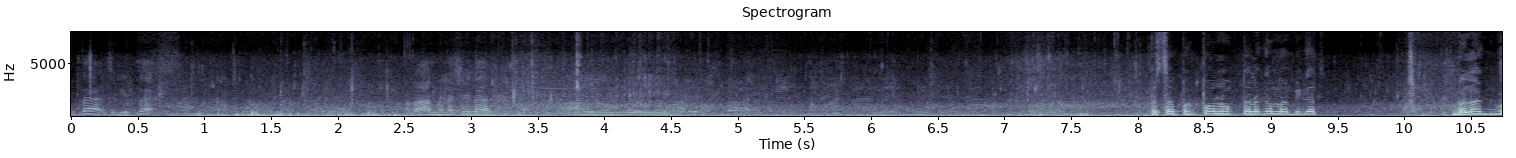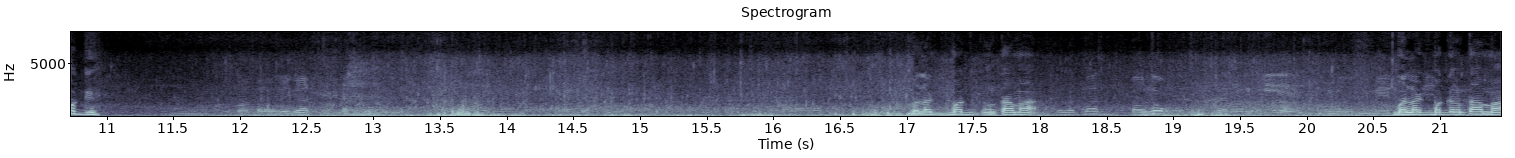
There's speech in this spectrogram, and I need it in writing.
Gitna, sa gitna. Marami na sila. Ayaw ang huli ng master. Basta pag polok talaga mabigat. Balagbag eh. Balagbag ang tama. Talagbag, paulok. Balagbag ang tama.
